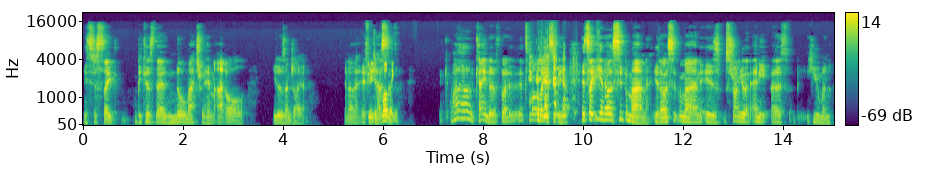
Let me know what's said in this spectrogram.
It's just like because they're no match for him at all. He does enjoy it. You know, if He's he a has bully. to. Well, kind of, but it's more like a superhero. it's like you know, a Superman. You know, a Superman is stronger than any Earth human,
